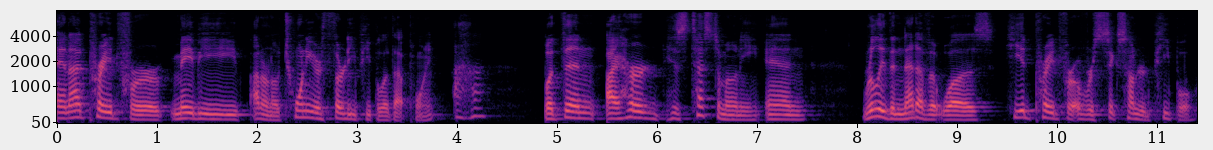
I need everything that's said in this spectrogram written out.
and I'd prayed for maybe I don't know twenty or thirty people at that point. Uh huh. But then I heard his testimony, and really the net of it was he had prayed for over 600 people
